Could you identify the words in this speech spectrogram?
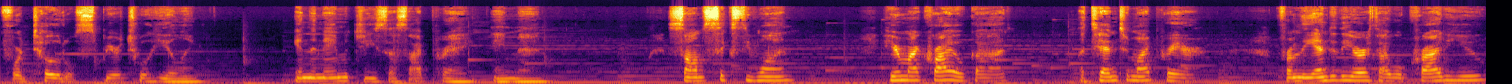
for total spiritual healing. In the name of Jesus, I pray. Amen. Psalm 61 Hear my cry, O God. Attend to my prayer. From the end of the earth, I will cry to you.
